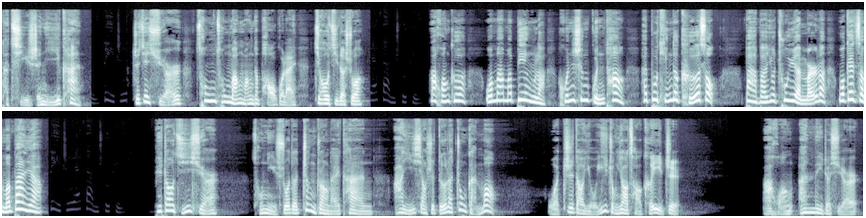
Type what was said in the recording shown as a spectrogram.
他起身一看，只见雪儿匆匆忙忙的跑过来，焦急的说：“阿黄哥，我妈妈病了，浑身滚烫，还不停的咳嗽。爸爸又出远门了，我该怎么办呀？”别着急，雪儿，从你说的症状来看，阿姨像是得了重感冒。我知道有一种药草可以治。阿黄安慰着雪儿：“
